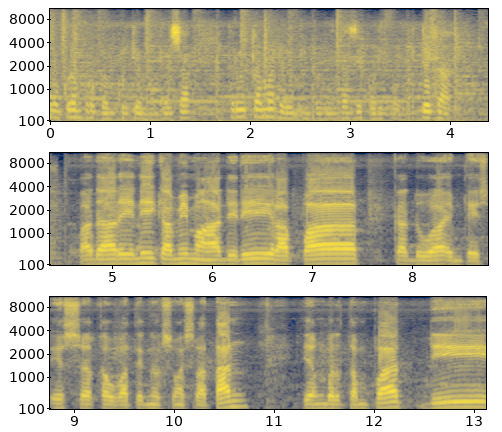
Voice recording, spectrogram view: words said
program-program kerja madrasah terutama dalam implementasi kurikulum merdeka. Pada hari ini kami menghadiri rapat K2 MTSS Kabupaten Hulu Sungai Selatan yang bertempat di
